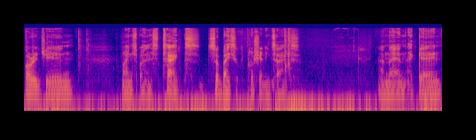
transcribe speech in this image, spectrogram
origin, minus minus tags. So basically push any tags. And then again,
